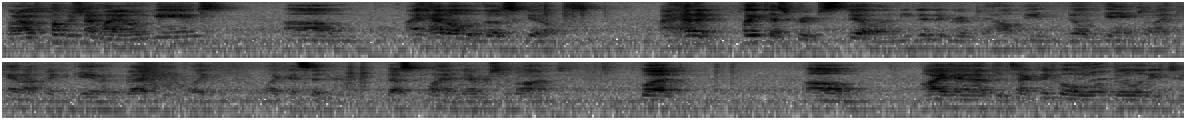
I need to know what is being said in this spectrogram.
When I was publishing my own games, um, I had all of those skills. I had a playtest group still, and I needed the group to help me build games, and I cannot make a game in a vacuum. Like, like I said, your best plan never survives. But um, I had the technical ability to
